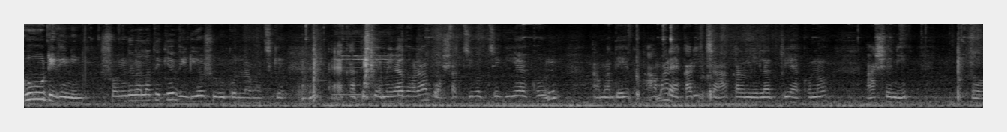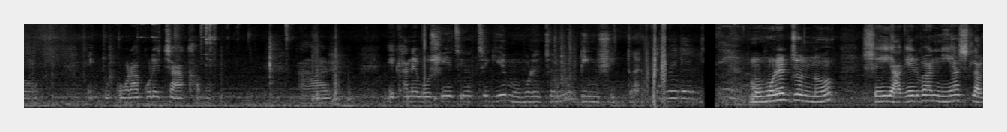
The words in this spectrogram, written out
গুড ইভিনিং সন্ধেবেলা থেকে ভিডিও শুরু করলাম আজকে। এক হাতে ক্যামেরা ধরা, বসাচ্ছি হচ্ছে গিয়ে এখন। আমাদের, আমার একারই চা, কারণ নীলাদ্রি এখনও আসেনি। তো একটু কড়া করে চা খাব। আর এখানে বসিয়েছি হচ্ছে গিয়ে মোহরের জন্য ডিম সিদ্ধ একটা। মোহরের জন্য সেই আগের বার নিয়ে আসলাম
